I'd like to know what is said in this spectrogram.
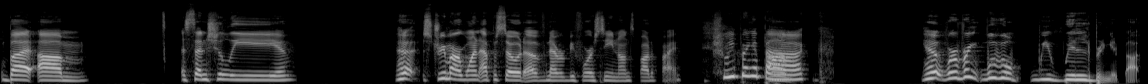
But um, essentially, stream our one episode of Never Before Seen on Spotify. Should we bring it Um, back? Yeah, we're bring we will we will bring it back.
